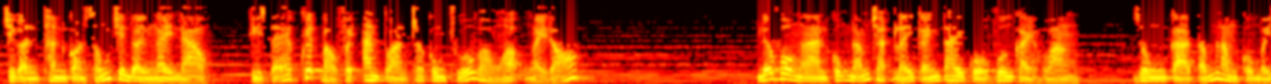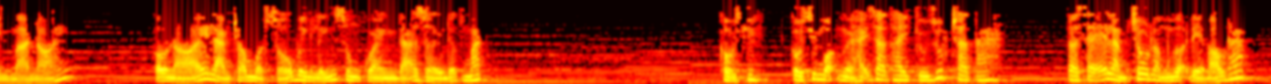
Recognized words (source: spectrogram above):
chỉ cần thân còn sống trên đời ngày nào thì sẽ quyết bảo vệ an toàn cho công chúa và hoàng hậu ngày đó. Liễu Vô Ngàn cũng nắm chặt lấy cánh tay của Vương Khải Hoàng, dùng cả tấm lòng của mình mà nói. Câu nói làm cho một số binh lính xung quanh đã rơi nước mắt. Cầu xin, cầu xin mọi người hãy ra tay cứu giúp cha ta. Ta sẽ làm trâu làm ngựa để báo đáp.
